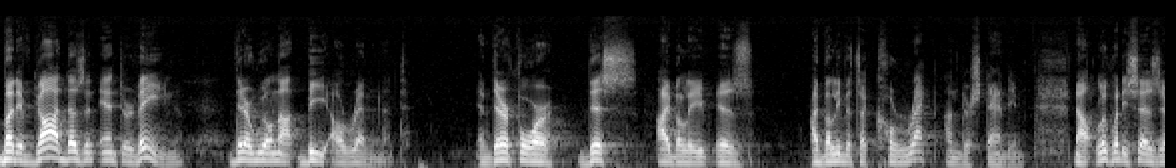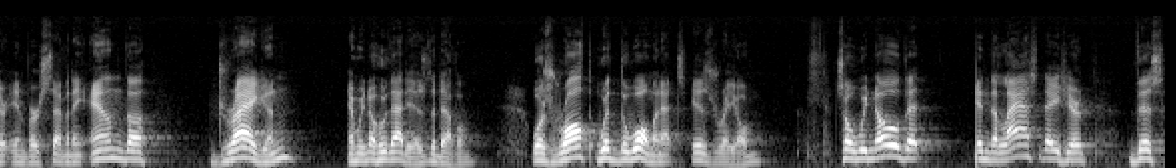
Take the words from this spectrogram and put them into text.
But if God doesn't intervene, there will not be a remnant. And therefore, this, I believe, is, I believe it's a correct understanding. Now, look what he says there in verse 70. And the dragon, and we know who that is, the devil, was wroth with the woman, that's Israel. So we know that in the last day here, this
